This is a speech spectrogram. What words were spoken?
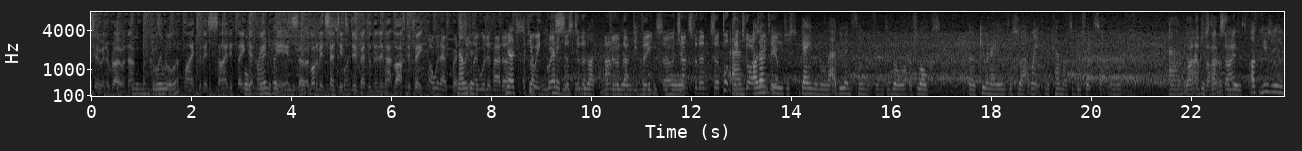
two in a row, and that and of course enjoy what you will want. apply to this side if they Well, get I beat you here. So a lot of incentive to do better than in that last defeat. Well, without question, No, they would have had a, You know, it's a few like, you inquests as to to, the like my manner of that videos and you want defeat, so a chance for them to put things And right I don't out here. do just gaming and all that. I do entertainment things as well, like the vlogs, uh, Q and A, just like waiting for the camera to be fixed at the moment. And Line like, I'm for just the home starting to side. use. I usually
